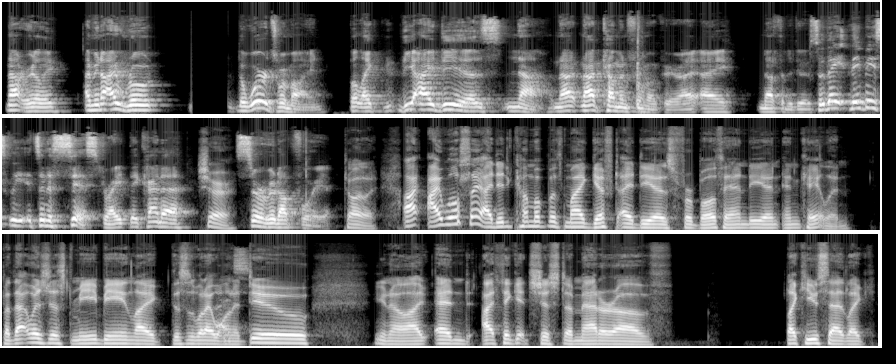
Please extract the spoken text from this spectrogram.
not really. I mean, I wrote the words were mine, but like the ideas, no, not not coming from up here. I, I nothing to do. So they they basically it's an assist, right? They kind of Sure. serve it up for you. Totally. I, I will say I did come up with my gift ideas for both Andi and, and Kaitlyn. But that was just me being like, this is what I want to do. You know, I and I think it's just a matter of like you said, like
